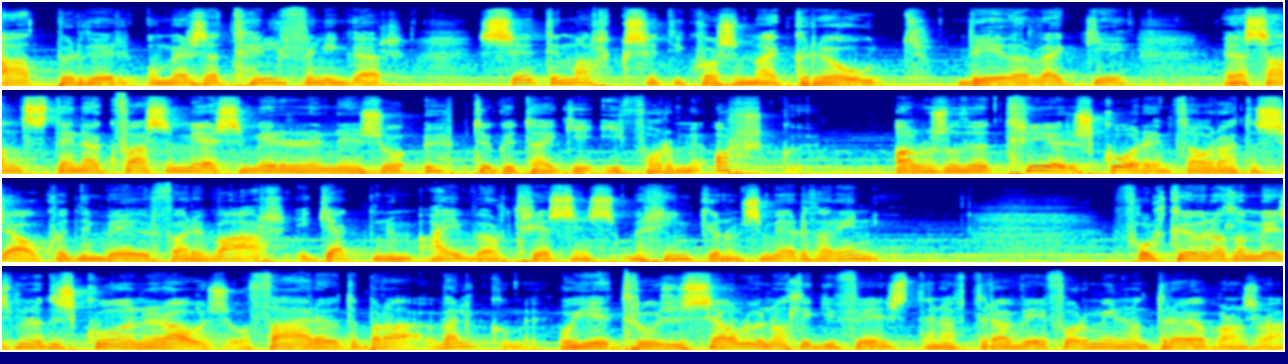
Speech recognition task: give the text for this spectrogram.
atbyrðir og meira sér tilfinningar seti marksitt í hvað sem er grjót, viðarveggi eða sandsteina hvað sem er sem er rauninni eins og upptökutæki í formi orku alveg svo þegar tré eru skorinn þá er hægt að sjá hvernig veðurfari var í gegnum æfi ár trésins með ringjunum sem eru þar inni. Fólk hefur náttúrulega mismunandi skoðanir á þessu og það er auðvitað bara velkomið. Og ég trúi þessu sjálfur náttúrulega ekki fyrst en eftir að við fórum í hann draugabransa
